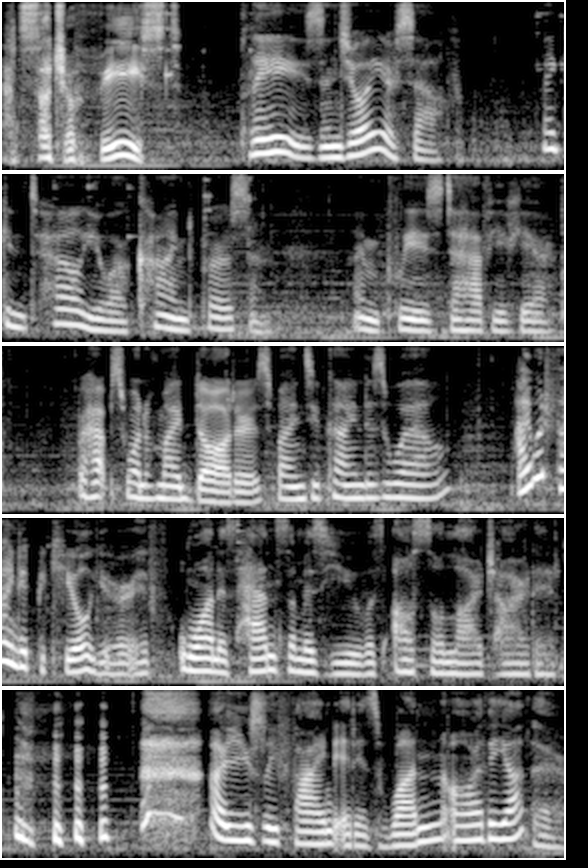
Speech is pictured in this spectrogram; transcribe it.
and such a feast. Please enjoy yourself. I can tell you are a kind person. I'm pleased to have you here. Perhaps one of my daughters finds you kind as well. I would find it peculiar if one as handsome as you was also large hearted. I usually find it is one or the other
